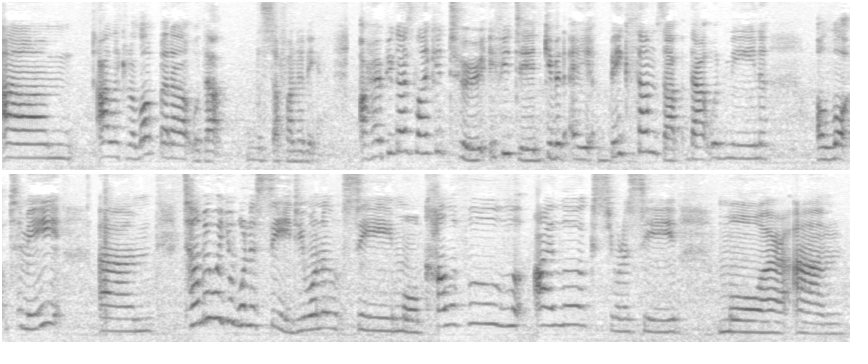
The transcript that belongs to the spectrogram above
Um i like it a lot better without the stuff underneath. I hope you guys like it too. If you did give it a big thumbs up. That would mean a lot to me. Um tell me what you want to see. Do you want to see more colorful eye looks? Do you want to see more um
